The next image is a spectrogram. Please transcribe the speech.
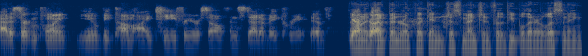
At a certain point, you become IT for yourself instead of a creative. Yeah, I want to jump in real quick and just mention for the people that are listening.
